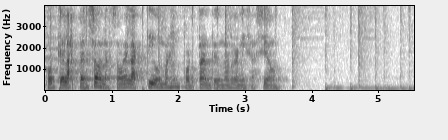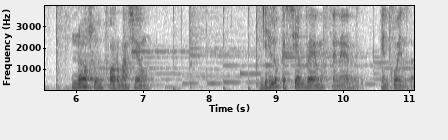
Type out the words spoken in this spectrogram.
Porque las personas son el activo más importante de una organización no su información. Y es lo que siempre debemos tener en cuenta.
